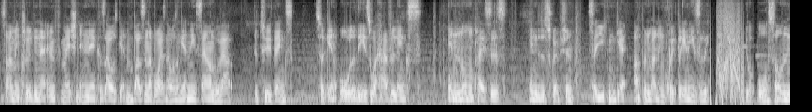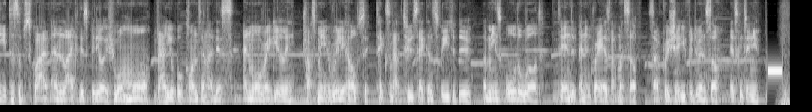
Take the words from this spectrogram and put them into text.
So I'm including that information in there because I was getting buzzing otherwise and I wasn't getting any sound without the two things. So again, all of these will have links in the normal places in the description so you can get up and running quickly and easily. You'll also need to subscribe and like this video if you want more valuable content like this and more regularly. Trust me, it really helps. It takes about two seconds for you to do, but means all the world to independent creators like myself. So I appreciate you for doing so. Let's continue. All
